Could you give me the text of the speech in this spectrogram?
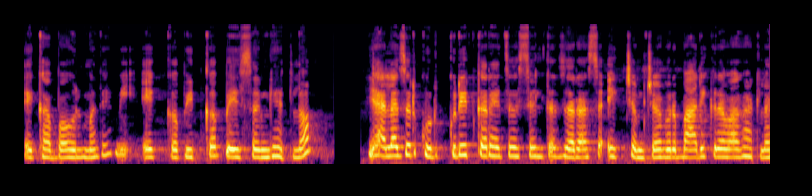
एका बाऊलमध्ये मी एक कप इतकं बेसन घेतलं. याला जर कुरकुरीत करायचं असेल तर जरासा एक चमच्यावर बारीक रवा घातला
